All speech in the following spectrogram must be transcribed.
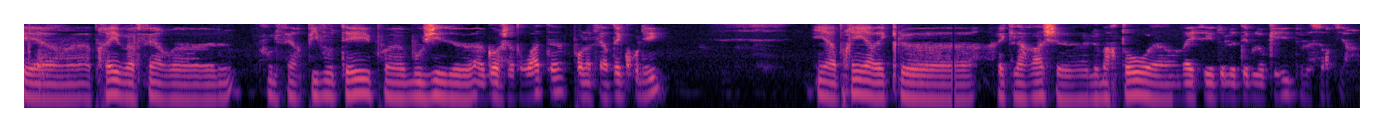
Et euh, après il va faire, euh, faut le faire pivoter, bouger de à gauche à droite pour le faire décoller. Et après avec le, avec l'arrache, euh, le marteau, euh, on va essayer de le débloquer, de le sortir.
